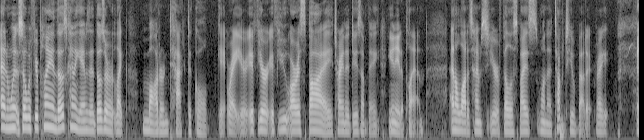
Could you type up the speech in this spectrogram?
And when so if you're playing those kind of games, and those are like modern tactical game, right? You're if you're if you are a spy trying to do something, you need a plan. And a lot of times your fellow spies want to talk to you about it, right?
